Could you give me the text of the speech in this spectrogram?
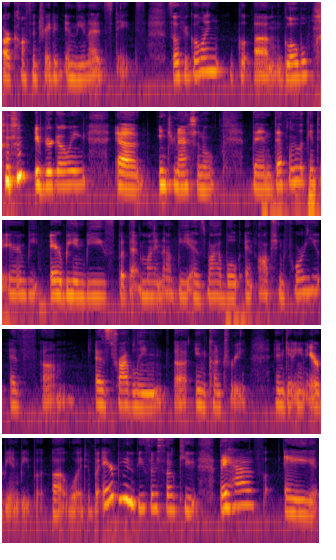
are concentrated in the United States. So if you're going um, global, if you're going uh, international, then definitely look into Airbnb, Airbnbs, but that might not be as viable an option for you as um, as traveling uh, in country and getting an Airbnb uh, would. But Airbnbs are so cute. They have a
